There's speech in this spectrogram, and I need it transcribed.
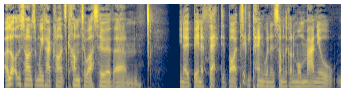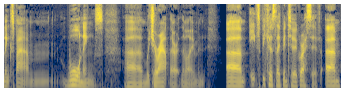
a lot of the times when we've had clients come to us who have um, you know, being affected by particularly Penguin and some of the kind of more manual link spam warnings, um, which are out there at the moment. Um, it's because they've been too aggressive. Um,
